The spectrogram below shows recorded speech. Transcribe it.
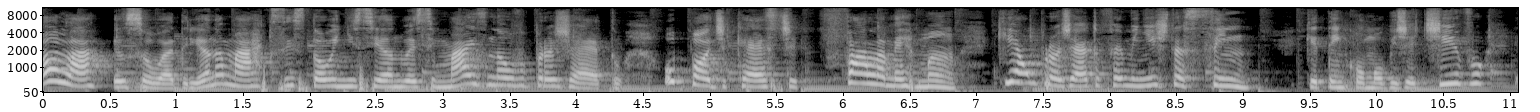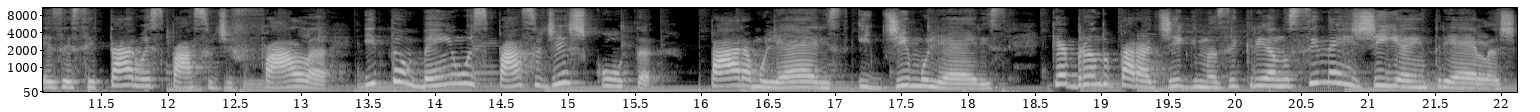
Olá, eu sou Adriana Marques e estou iniciando esse mais novo projeto, o podcast Fala Minha Irmã, que é um projeto feminista sim, que tem como objetivo exercitar o espaço de fala e também o espaço de escuta para mulheres e de mulheres, quebrando paradigmas e criando sinergia entre elas,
